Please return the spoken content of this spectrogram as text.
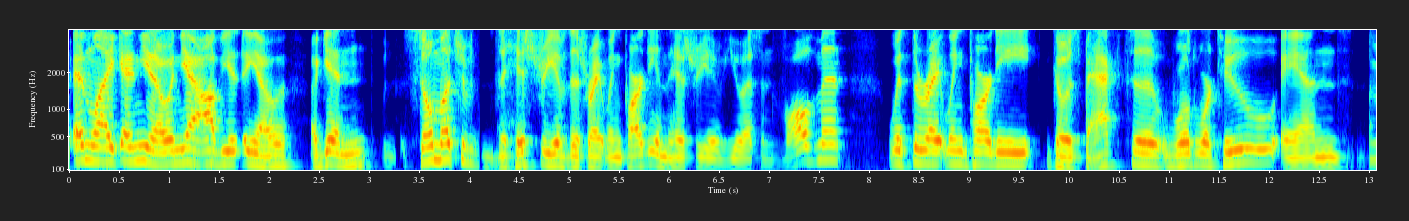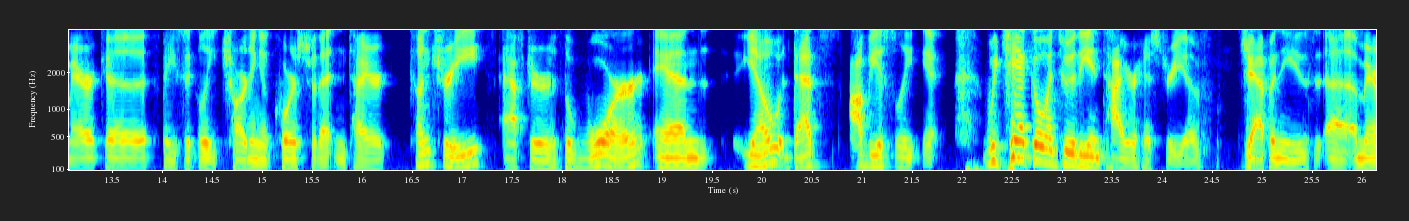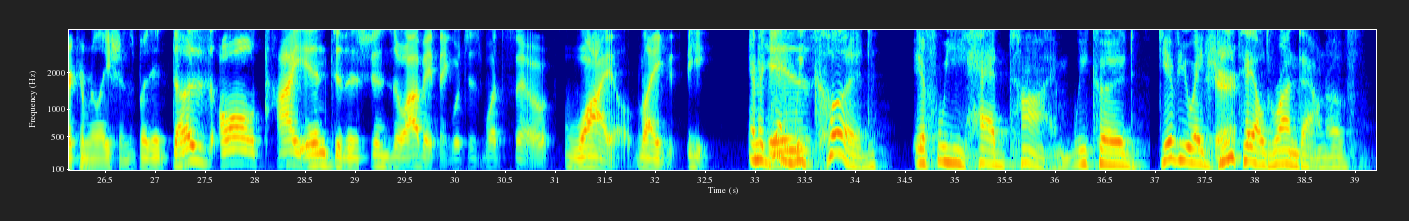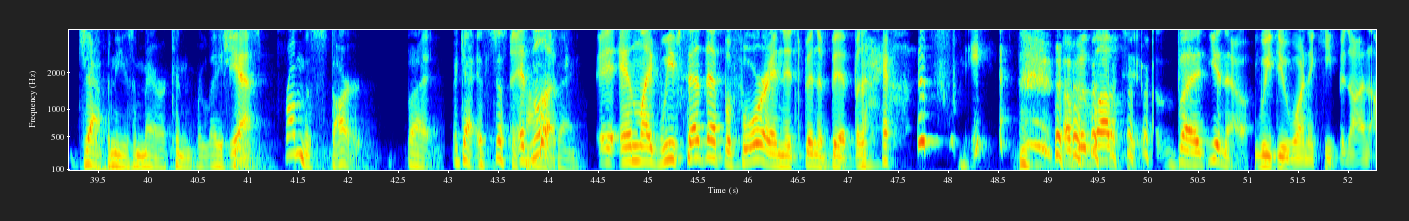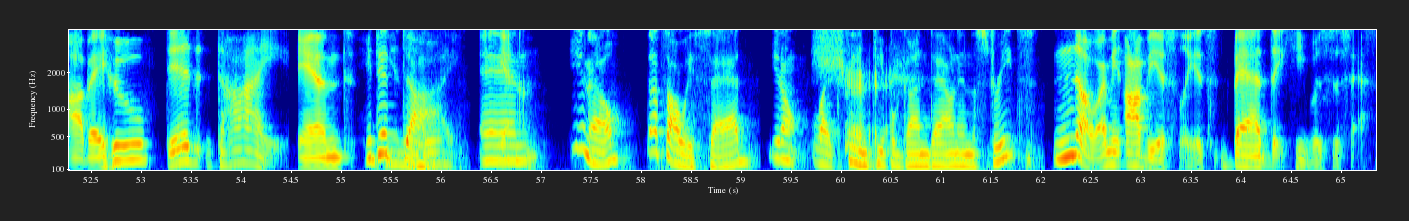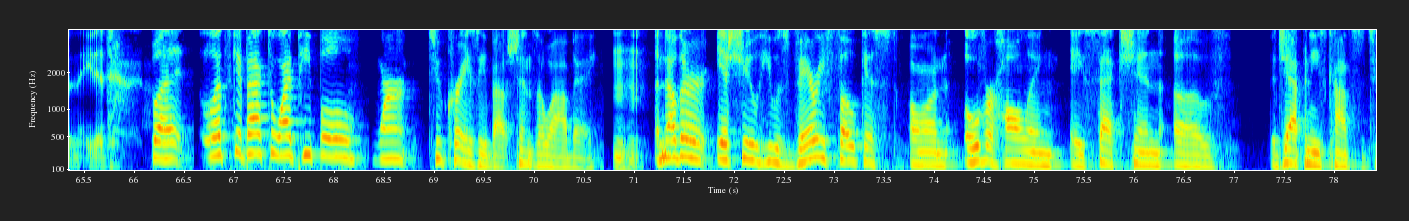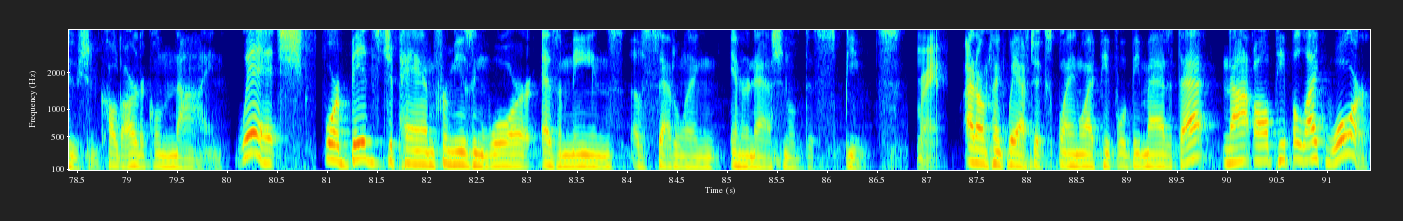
and like, and you know, and yeah, obvious, you know, again, so much of the history of this right wing party and the history of U.S. involvement with the right wing party goes back to World War II and America basically charting a course for that entire country after the war and you know that's obviously it. we can't go into the entire history of Japanese uh, American relations, but it does all tie into this Shinzo Abe thing, which is what's so wild. Like, he, and again, we could, if we had time, we could give you a Sure. detailed rundown of Japanese American relations Yeah. from the start. But again, it's just a and look, thing. and like we've said that before, and it's been a bit, but I honestly, I would love to. But you know, we do want to keep it on Abe, who did die, and He did you know, die, and you know that's always sad. You don't like seeing people gunned down in the streets. No, I mean obviously it's bad that he was assassinated. But let's get back to why people weren't too crazy about Shinzo Abe. hmm Another issue, he was very focused on overhauling a section of the Japanese constitution called Article 9, which forbids Japan from using war as a means of settling international disputes. Right. I don't think we have to explain why people would be mad at that. Not all people like war.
